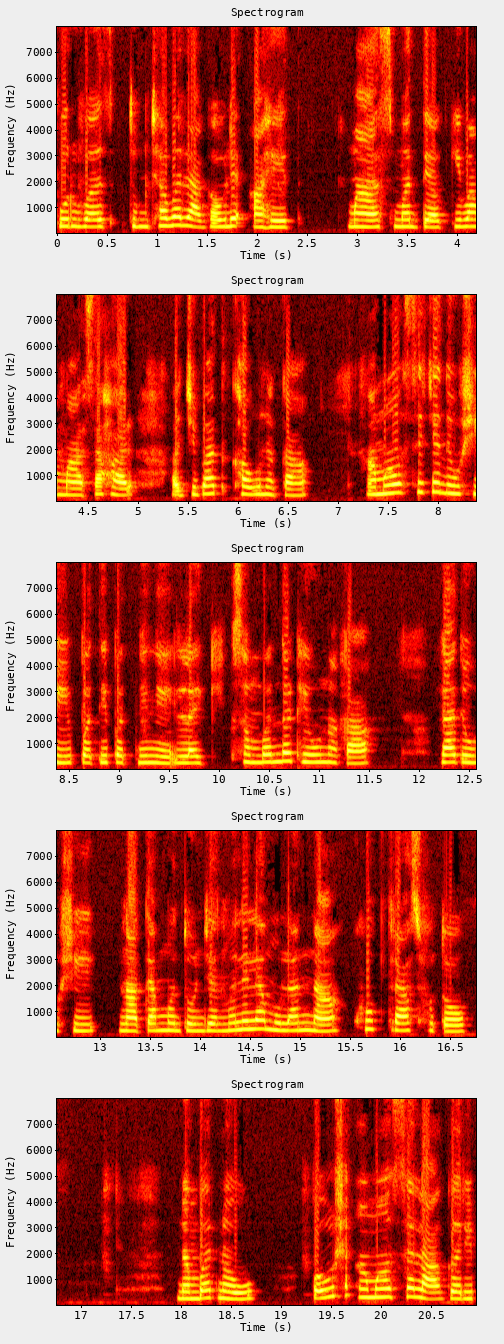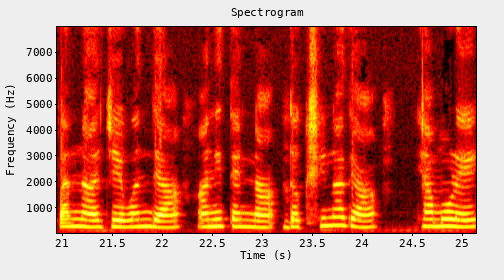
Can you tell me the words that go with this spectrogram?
पूर्वज तुमच्यावर रागवले आहेत. मांस मद्य किंवा मांसाहार अजिबात खाऊ नका. अमावस्येच्या दिवशी पती पत्नीने लैंगिक संबंध ठेवू नका. या दिवशी नात्यांमधून जन्मलेल्या मुलांना खूप त्रास होतो. नंबर नऊ. पौष अमावस्याला गरिबांना जेवण द्या आणि त्यांना दक्षिणा द्या. ह्यामुळे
